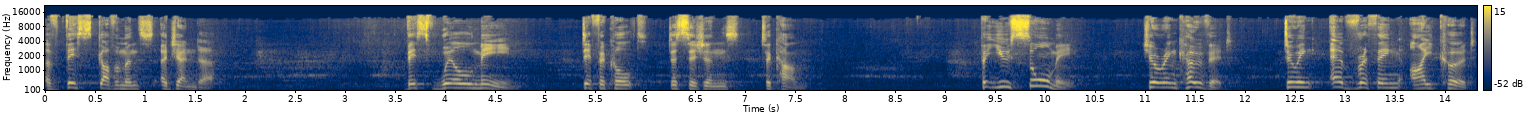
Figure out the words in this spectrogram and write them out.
of this government's agenda. This will mean difficult decisions to come. But you saw me during COVID doing everything I could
